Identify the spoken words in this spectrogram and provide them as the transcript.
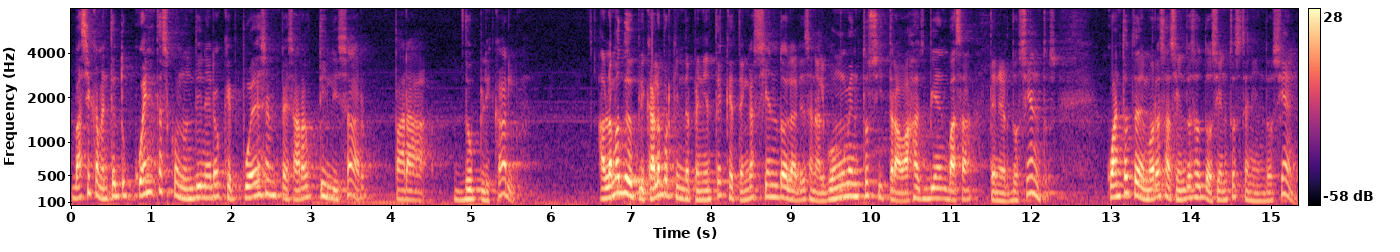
básicamente tú cuentas con un dinero que puedes empezar a utilizar para duplicarlo. Hablamos de duplicarlo porque independiente que tengas 100 dólares, en algún momento si trabajas bien vas a tener 200. ¿Cuánto te demoras haciendo esos 200 teniendo 100?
